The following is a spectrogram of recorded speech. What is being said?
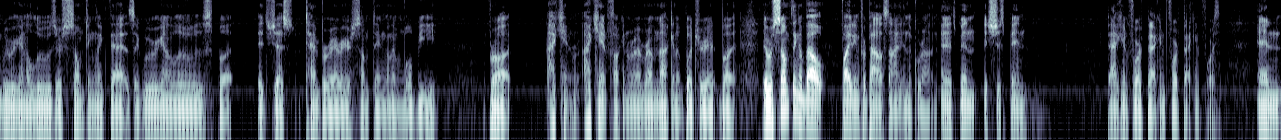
we were gonna lose or something like that. It's like we were gonna lose, but it's just temporary or something, and then we'll be brought. I can't. I can't fucking remember. I'm not gonna butcher it, but there was something about fighting for Palestine in the Quran, and it's been. It's just been back and forth, back and forth, back and forth, and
